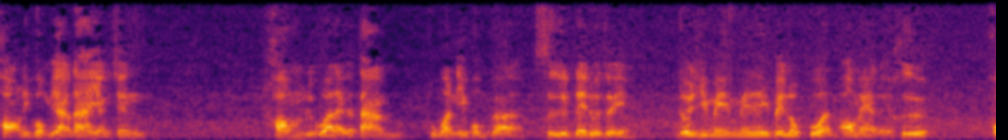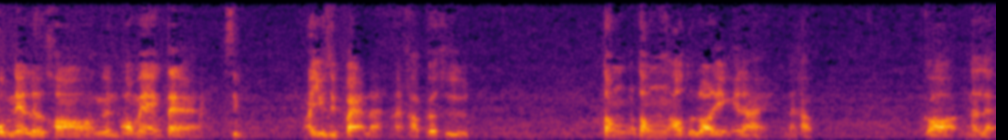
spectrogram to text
ของที่ผมอยากได้อย่างเช่นคอมหรือว่าอะไรก็ตาม ทุกวันนี้ผมก็ซื้อได้ด้วยตัวเอง โดยที่ไม่ไม่ได้ไปรบกวนพ่อแม่เลยคือ ผมเนี่ยเลิกขอเงินพ่อแม่ตั้งแต่สิบอายุสิบแปดแล้วนะครับ ก็คือ ต้องต้องเอาตัวรอดเองให้ได้นะครับ ก็นั่นแหละ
